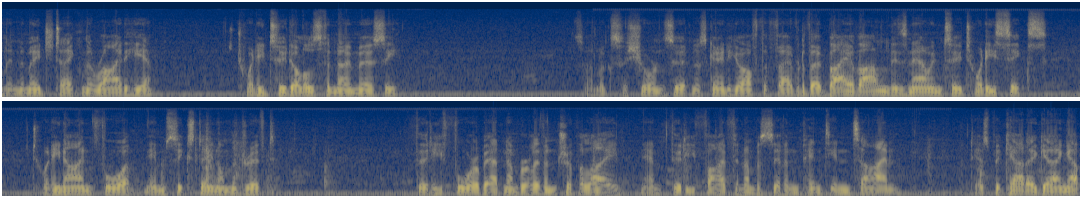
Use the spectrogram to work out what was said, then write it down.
Linda Meech taking the ride here. It's $22 for No Mercy. So it looks for sure and certain it's going to go off the favourite, though Bay of Ireland is now into 26. 29 for M16 on the drift. 34 about number 11 AAA and 35 for number 7 Pentin Time. Desbocado going up.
